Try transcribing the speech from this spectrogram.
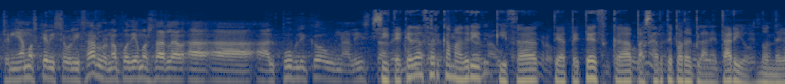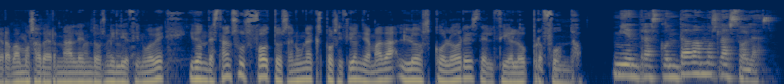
teníamos que visualizarlo, no podíamos darle al público una lista. Si te queda cerca Madrid, quizá te apetezca pasarte por el planetario, donde grabamos a Bernal en 2019 y donde están sus fotos en una exposición llamada Los colores del cielo profundo. Mientras contábamos las olas.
